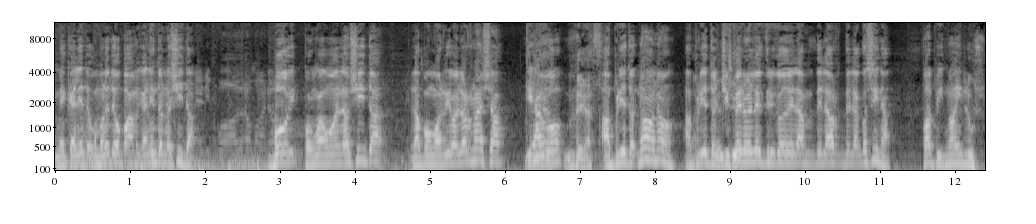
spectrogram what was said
Me caliento, como no tengo paga, me caliento en la ollita. Voy, pongo agua en la ollita, la pongo arriba de la hornalla. ¿Qué No, hago? no aprieto, no, no, aprieto el, El chispero eléctrico de la, de, la, de la cocina. Papi, no hay luz,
